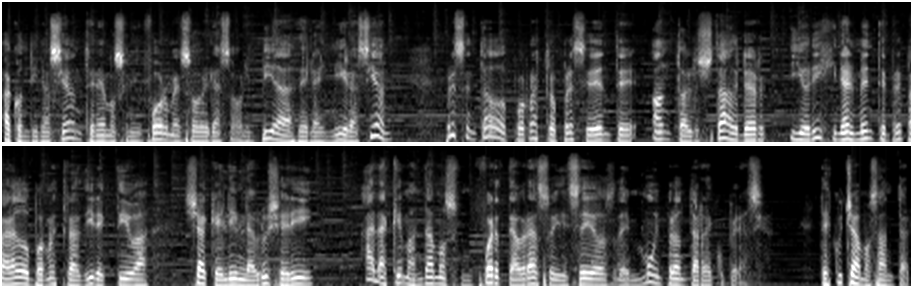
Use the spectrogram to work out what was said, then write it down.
A continuación tenemos un informe sobre las Olimpiadas de la Inmigración, presentado por nuestro presidente Antal Stadler y originalmente preparado por nuestra directiva Jacqueline Labrullerie, a la que mandamos un fuerte abrazo y deseos de muy pronta recuperación. Te escuchamos, Antal.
